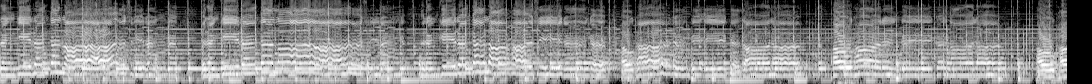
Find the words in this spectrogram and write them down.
रंगी रंगला श्रीरंग रंगी रंगला श्रीरंग रंगी रंगला श्रीरंग अवघा रंग एक झाला अवघा रंग एक झाला अवघा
